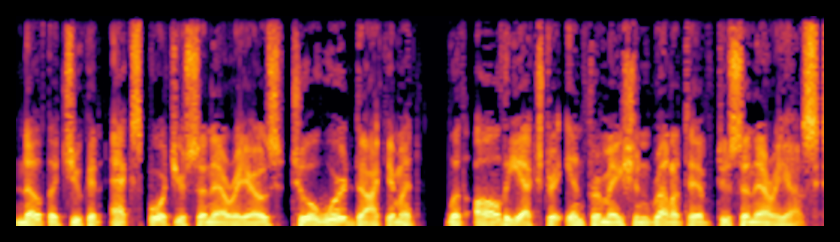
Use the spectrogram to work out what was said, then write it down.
note that you can export your scenarios to a Word document with all the extra information relative to scenarios.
